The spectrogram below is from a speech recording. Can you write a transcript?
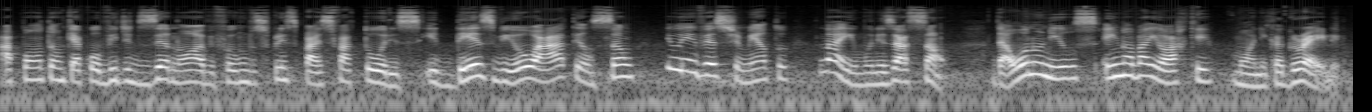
apontam que a Covid-19 foi um dos principais fatores e desviou a atenção e o investimento na imunização. Da ONU News, em Nova York, Mônica Grayle.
